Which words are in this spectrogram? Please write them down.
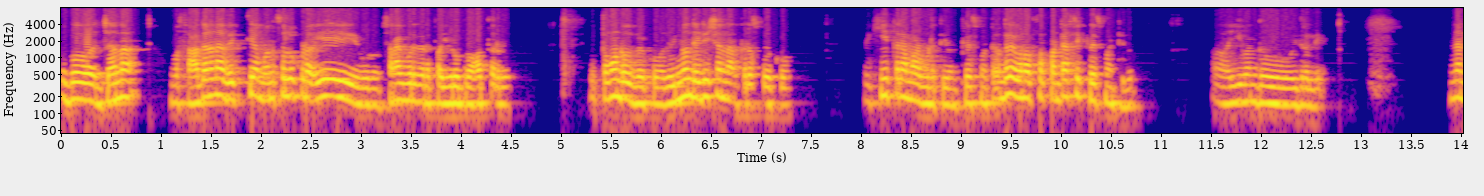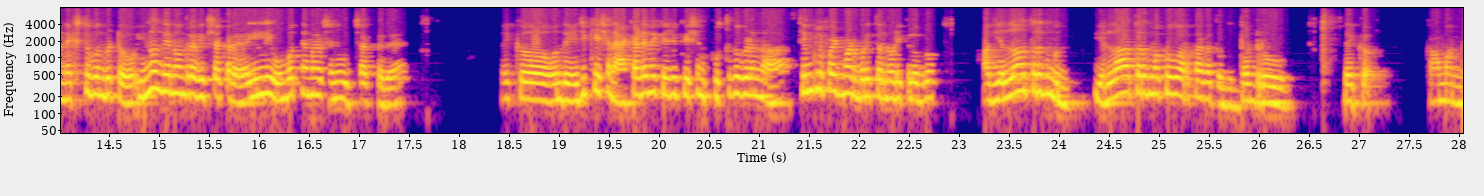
ಒಬ್ಬ ಜನ, ಒಬ್ಬ ಸಾಧಾರಣ ವ್ಯಕ್ತಿಯ ಮನಸ್ಸಲ್ಲೂ ಕೂಡ, ಏ, ಇವರು ಚೆನ್ನಾಗಿ ಬರ್ತಾರಪ್ಪ ಇವರೊಬ್ರು ಆತರು ತಗೊಂಡ್ ಹೋಗ್ಬೇಕು, ಅದು ಇನ್ನೊಂದು ಎಡಿಷನ್ ನಾನು ತರಿಸ್ಬೇಕು ಈ ತರ ಮಾಡ್ಬಿಡ್ತೀವಿ ಒಂದು ಪ್ಲೇಸ್ಮೆಂಟ್ ಅಂದ್ರೆ ಒನ್ ಆಫ್ ಫಂಟಾಸ್ಟಿಕ್ ಪ್ಲೇಸ್ಮೆಂಟ್ ಇದು. ಈ ಒಂದು ಇದರಲ್ಲಿ. ಇನ್ನ ನೆಕ್ಸ್ಟ್ ಬಂದ್ಬಿಟ್ಟು, ಇನ್ನೊಂದೇನು ಅಂದ್ರೆ ವೀಕ್ಷಕರೇ, ಇಲ್ಲಿ ಒಂಬತ್ತನೇ ಮನೆ ಶನಿ ಹುಚ್ಚಾಗ್ತದೆ. ಲೈಕ್ ಒಂದು ಎಜುಕೇಶನ್ ಅಕಾಡೆಮಿಕ್ ಎಜುಕೇಶನ್ ಪುಸ್ತಕಗಳನ್ನ ಸಿಂಪ್ಲಿಫೈಡ್ ಮಾಡಿ ಬರೀತಾರೆ ನೋಡಿ ಕೆಲವೊಬ್ರು ಅದು ಎಲ್ಲಾ ತರದ ಎಲ್ಲಾ ತರದ ಮಕ್ಳಿಗೂ ಅರ್ಥ ಆಗತ್ತದು ದೊಡ್ಡರು ಲೈಕ್ ಕಾಮನ್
